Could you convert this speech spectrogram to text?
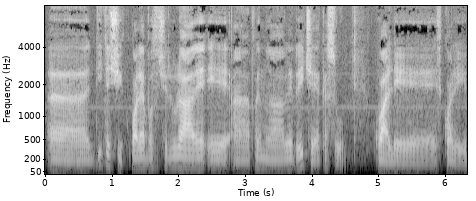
uh, diteci qual è il vostro cellulare e uh, faremo una breve ricerca su quali, quali,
